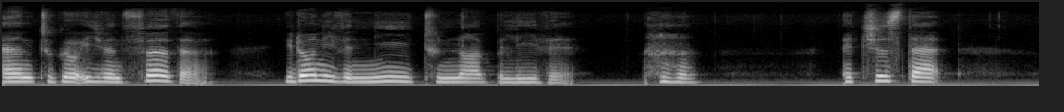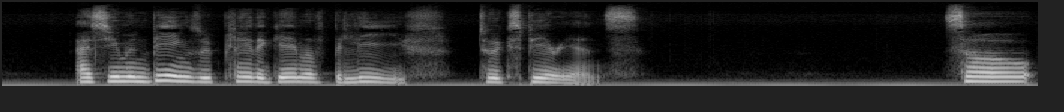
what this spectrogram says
And to go even further, you don't even need to not believe it. it's just that as human beings, we play the game of belief to experience. So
